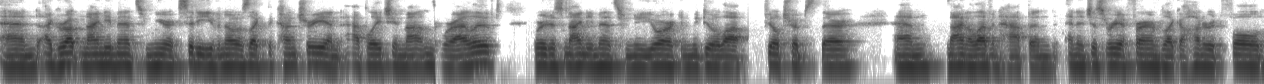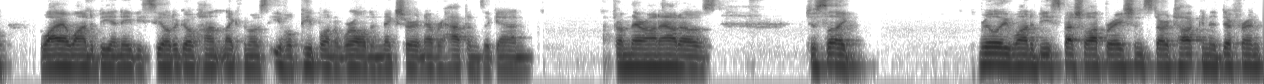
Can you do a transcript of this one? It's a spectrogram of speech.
And I grew up 90 minutes from New York City, even though it was like the country and Appalachian Mountains where I lived. We are just 90 minutes from New York and we do a lot of field trips there. And 9 11 happened and it just reaffirmed like a hundredfold why I wanted to be a Navy SEAL to go hunt like the most evil people in the world and make sure it never happens again. From there on out, I was just like really want to be special operations, start talking to different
